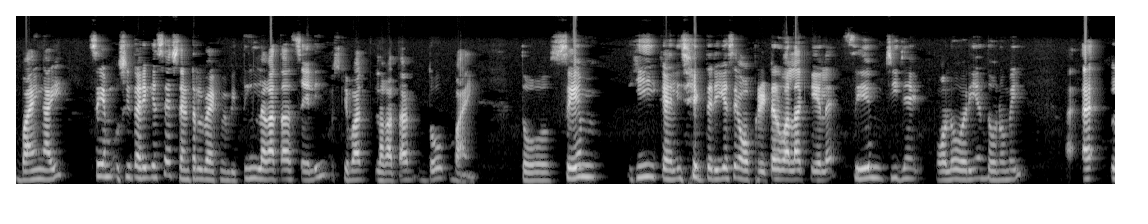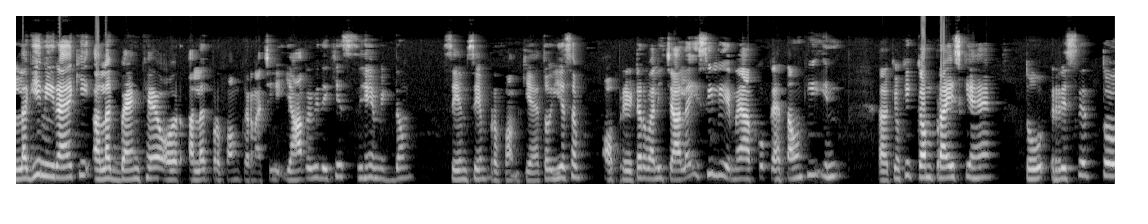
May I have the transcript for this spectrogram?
बाइंग आई। सेम उसी तरीके से सेंट्रल बैंक में भी तीन लगातार सेलिंग उसके बाद लगातार दो बाइंग तो सेम ही कह लीजिए एक तरीके से ऑपरेटर वाला खेल है। सेम चीज़ें फॉलो हो रही हैं दोनों में ही। लग ही नहीं रहा है कि अलग बैंक है और अलग परफॉर्म करना चाहिए। यहाँ पे भी देखिए सेम एकदम सेम सेम परफॉर्म किया है। तो ये सब ऑपरेटर वाली चाल है। इसीलिए मैं आपको कहता हूँ कि इन आ, क्योंकि कम प्राइस के हैं तो रिस्क तो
